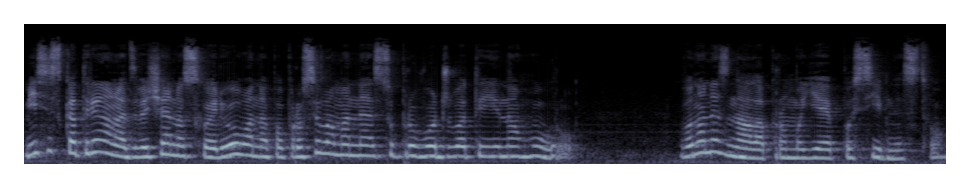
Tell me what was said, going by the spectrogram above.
Місіс Катріна, надзвичайно схвильована, попросила мене супроводжувати її нагору. Вона не знала про моє посібництво,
